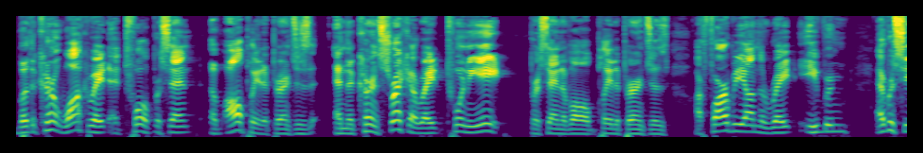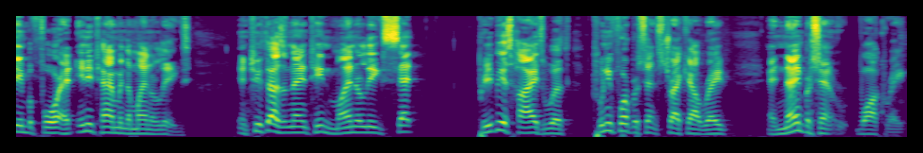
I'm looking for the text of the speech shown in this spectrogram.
But the current walk rate at 12% of all plate appearances and the current strikeout rate, 28% of all plate appearances, are far beyond the rate even ever seen before at any time in the minor leagues. In 2019, minor leagues set previous highs with 24% strikeout rate and 9% walk rate.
